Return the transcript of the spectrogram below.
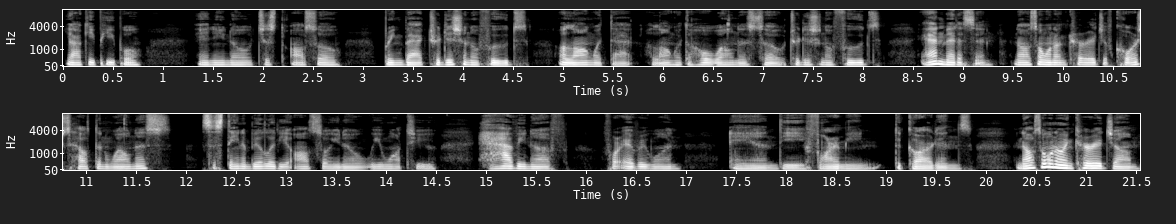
Yaqui people. And, you know, just also bring back traditional foods along with that, along with the whole wellness. So, traditional foods and medicine. And I also want to encourage, of course, health and wellness, sustainability. Also, you know, we want to have enough for everyone and the farming, the gardens. And I also want to encourage um,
